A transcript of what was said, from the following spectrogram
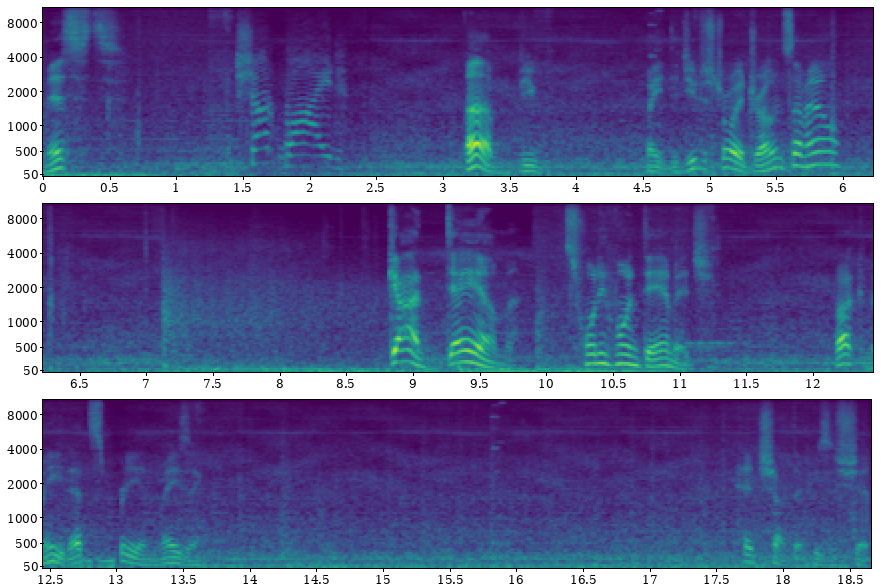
Missed. Shot wide. Uh, you... Wait, did you destroy a drone somehow? God damn! 21 damage. Fuck me, that's pretty amazing. Headshot that piece of shit.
